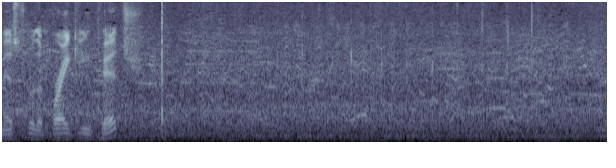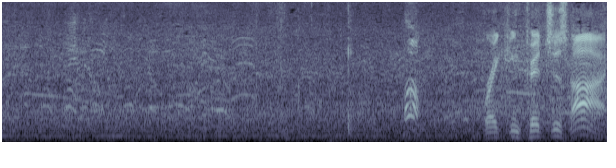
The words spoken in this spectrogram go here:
Missed with a breaking pitch. Breaking pitch is high.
